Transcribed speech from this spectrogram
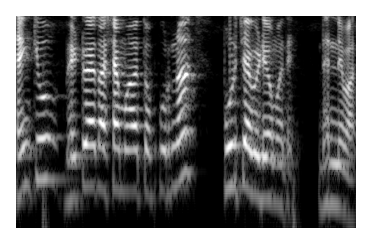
थँक्यू भेटूयात अशा महत्त्वपूर्ण पुढच्या व्हिडिओमध्ये धन्यवाद.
